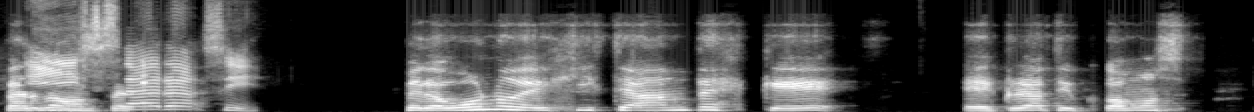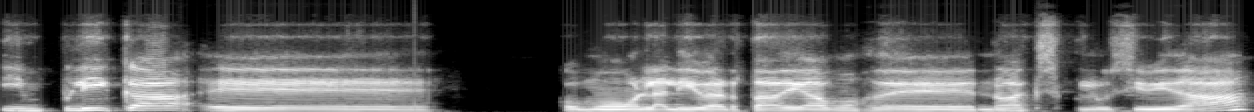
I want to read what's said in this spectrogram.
Perdón, pero, sí. Pero vos no dijiste antes que el Creative Commons implica eh, como la libertad, digamos, de no exclusividad.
